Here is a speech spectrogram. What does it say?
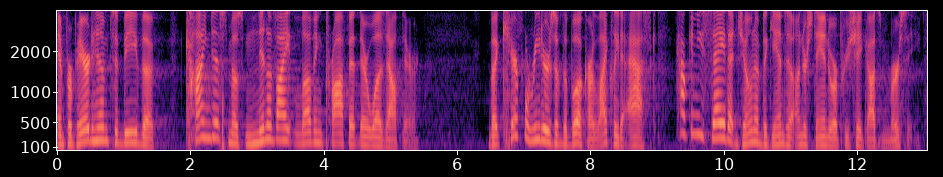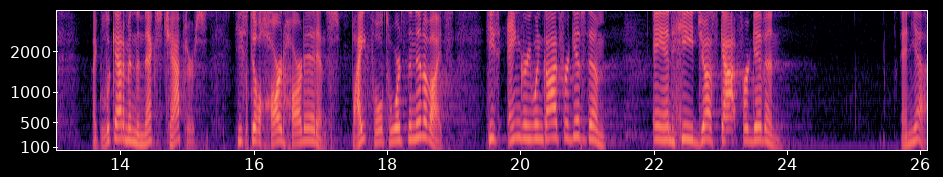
and prepared him to be the kindest, most Ninevite loving prophet there was out there. But careful readers of the book are likely to ask how can you say that Jonah began to understand or appreciate God's mercy? Like, look at him in the next chapters. He's still hard hearted and spiteful towards the Ninevites. He's angry when God forgives them, and he just got forgiven. And yeah,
